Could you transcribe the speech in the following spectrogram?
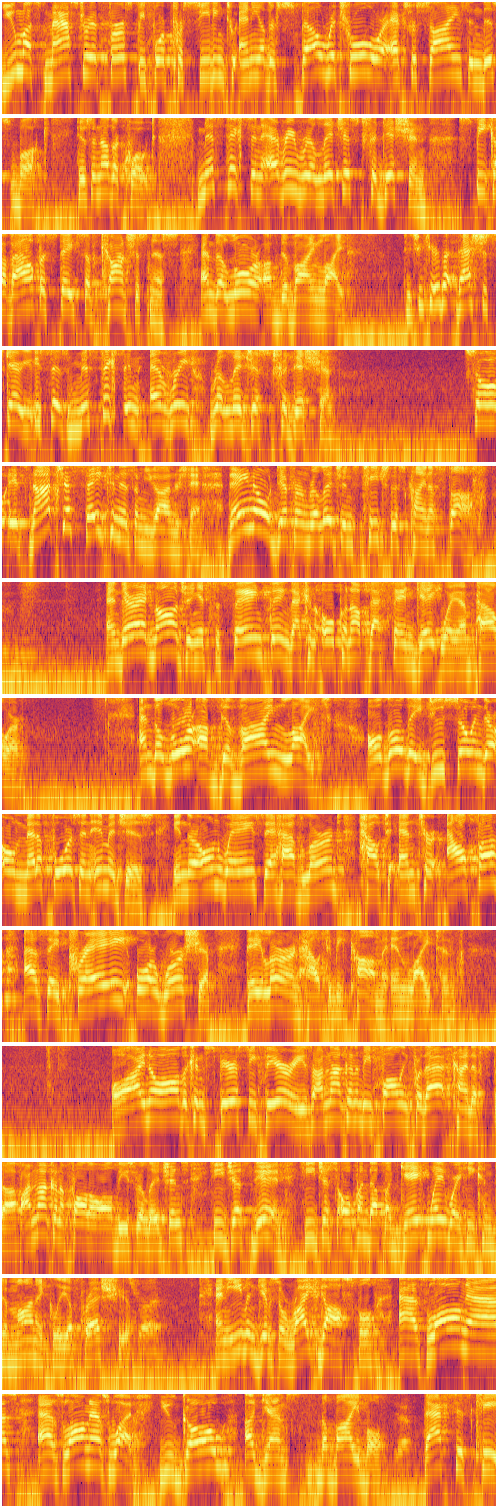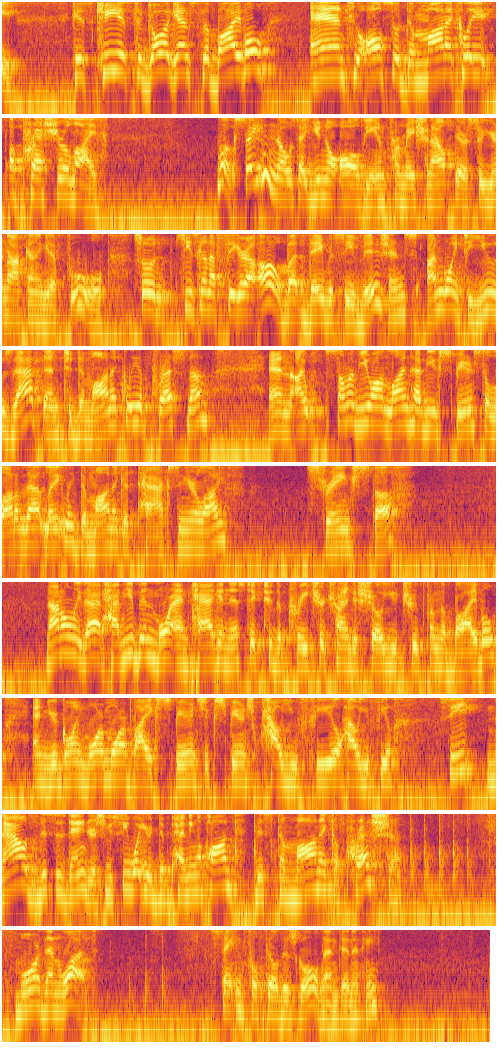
You must master it first before proceeding to any other spell, ritual, or exercise in this book. Here's another quote. Mystics in every religious tradition speak of alpha states of consciousness and the lore of divine light. Did you hear that? That should scare you. It says mystics in every religious tradition. So it's not just Satanism, you gotta understand. They know different religions teach this kind of stuff. And they're acknowledging it's the same thing that can open up that same gateway and power. And the lore of divine light, although they do so in their own metaphors and images, in their own ways they have learned how to enter alpha as they pray or worship. They learn how to become enlightened. Oh, I know all the conspiracy theories. I'm not going to be falling for that kind of stuff. I'm not going to follow all these religions. He just did. He just opened up a gateway where he can demonically oppress you. That's right. And he even gives a right gospel as long as, as long as what? You go against the Bible. Yeah. That's his key. His key is to go against the Bible and to also demonically oppress your life. Look, Satan knows that you know all the information out there, so you're not going to get fooled. So he's going to figure out, oh, but they receive visions. I'm going to use that then to demonically oppress them. And I, some of you online, have you experienced a lot of that lately? Demonic attacks in your life? Strange stuff? Not only that, have you been more antagonistic to the preacher trying to show you truth from the Bible and you're going more and more by experience, experience how you feel, how you feel? See, now this is dangerous. You see what you're depending upon? This demonic oppression. More than what? Satan fulfilled his goal then, didn't he?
